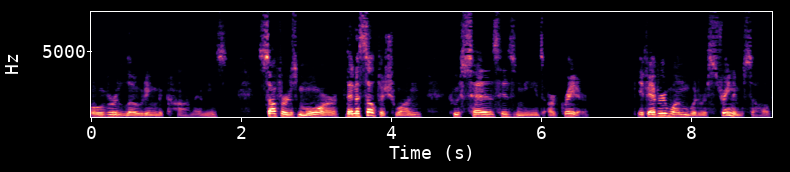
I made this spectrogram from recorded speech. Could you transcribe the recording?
overloading the commons suffers more than a selfish one who says his needs are greater. If everyone would restrain himself,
